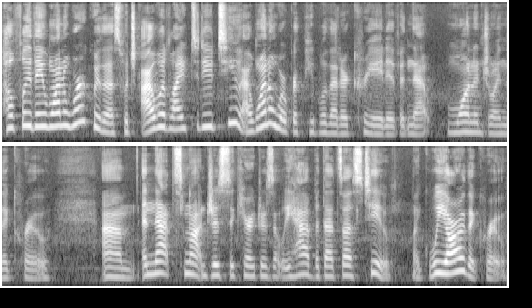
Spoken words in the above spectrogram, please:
hopefully they want to work with us, which I would like to do too. I want to work with people that are creative and that want to join the crew. Um, and that's not just the characters that we have, but that's us too. Like we are the crew.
